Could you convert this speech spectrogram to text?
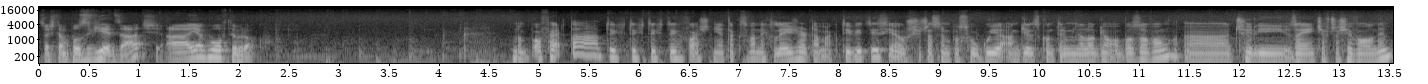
coś tam pozwiedzać. A jak było w tym roku? Oferta tych, tych, tych, tych właśnie tak zwanych leisure time activities, ja już się czasem posługuję angielską terminologią obozową, e, czyli zajęcia w czasie wolnym,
